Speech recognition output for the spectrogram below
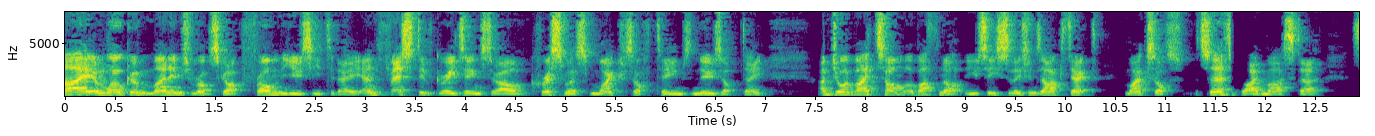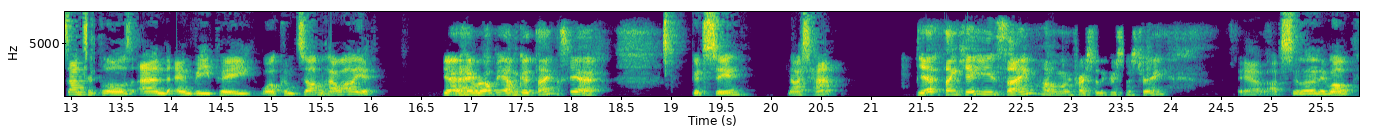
Hi and welcome. My name is Rob Scott from UC Today and festive greetings to our Christmas Microsoft Teams news update. I'm joined by Tom Arbuthnot, UC Solutions Architect, Microsoft's Certified Master, Santa Claus and MVP. Welcome, Tom. How are you? Yeah, hey Rob. Yeah, I'm good. Thanks. Yeah. Good to see you. Nice hat. Yeah, thank you. You the same. I'm impressed with the Christmas tree. Yeah, absolutely. Well,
